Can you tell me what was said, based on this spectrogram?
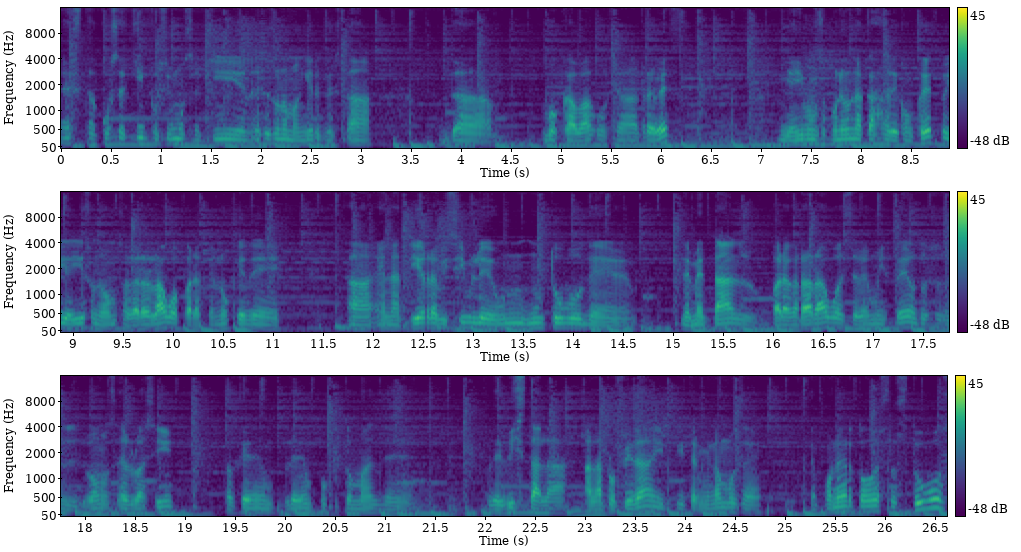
Esta cosa aquí, pusimos aquí. el- Esa es una manguera que está boca abajo, o sea, al revés. Y ahí vamos a poner una caja de concreto y ahí es donde vamos a agarrar el agua para que no quede ah, en la tierra visible un, un tubo de, de metal para agarrar agua se ve muy feo, entonces vamos a hacerlo así para que le dé un poquito más de, de vista a la, a la propiedad y, terminamos de, de poner todos estos tubos.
